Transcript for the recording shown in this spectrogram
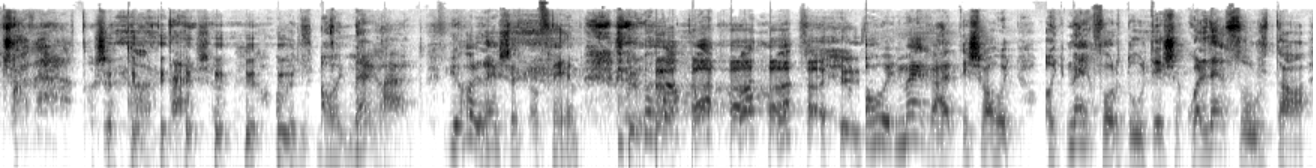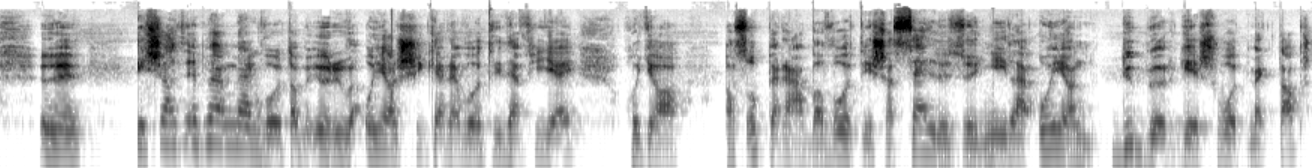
Csodálatos a tartása. Ahogy, ahogy megállt. Jól leesett a fejem. ahogy megállt, és ahogy, ahogy megfordult, és akkor leszúrta. Ö, és hát meg, voltam örülve, olyan sikere volt ide, figyelj, hogy a, az operában volt, és a szellőző nyílás, olyan dübörgés volt meg taps,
